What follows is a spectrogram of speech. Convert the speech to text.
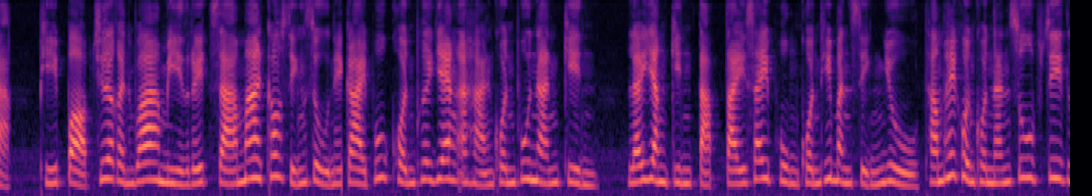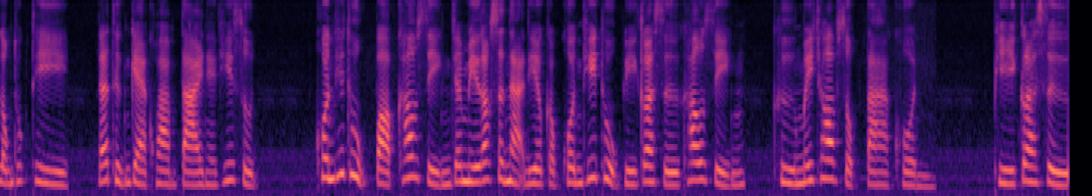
จัก ผีปอบเชื่อกันว่ามีฤทธิ์สามารถเข้าสิงสู่ในกายผู้คนเพื่อแย่งอาหารคนผู้นั้นกิน และยังกินตับไตไส้พุงคนที่มันสิงอยู่ทำให้คนคนนั้นสูบซีดลงทุกที และถึงแก่ความตายในที่สุด คนที่ถูกปอบเข้าสิงจะมีลักษณะเดียวกับคนที่ถูกผีกระสือเข้าสิง คือไม่ชอบสบตาคน ผีกระสือ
